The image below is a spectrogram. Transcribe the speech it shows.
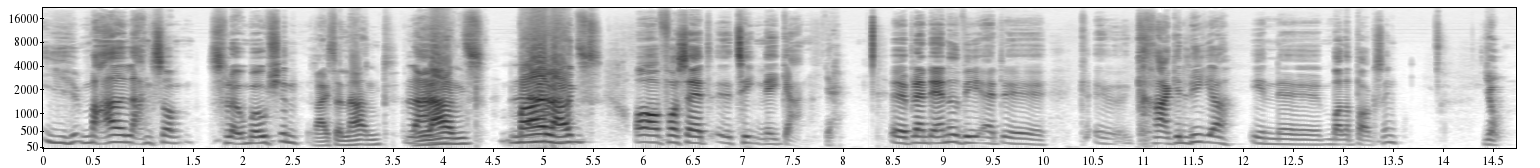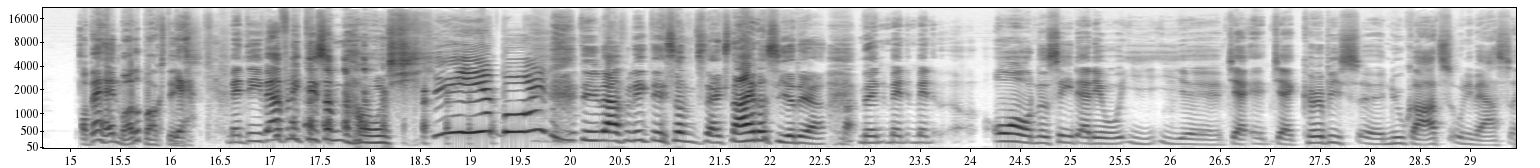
i meget langsom slow motion, Rejser langt, Langt. langt, meget langt. og får sat øh, tingene i gang. Ja. Øh, blandt andet ved at øh, øh, krakelere en øh, motherbox, ikke? Og hvad er en motherbox, Dennis? Ja, men det er i hvert fald ikke det, som... Oh, shit, boy! Det er i hvert fald ikke det, som Zack Snyder siger der. Men, men, men overordnet set er det jo i, i uh, Jack, Jack Kirby's uh, New Gods univers, uh,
